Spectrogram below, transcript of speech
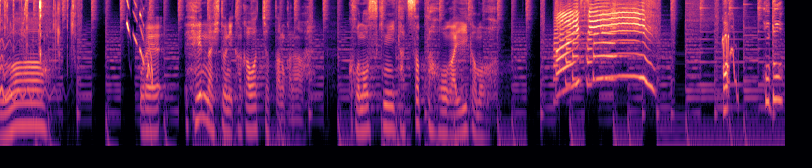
うわー。俺変な人に関わっちゃったのかな？この隙に立ち去った方がいいかも。あ本当？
